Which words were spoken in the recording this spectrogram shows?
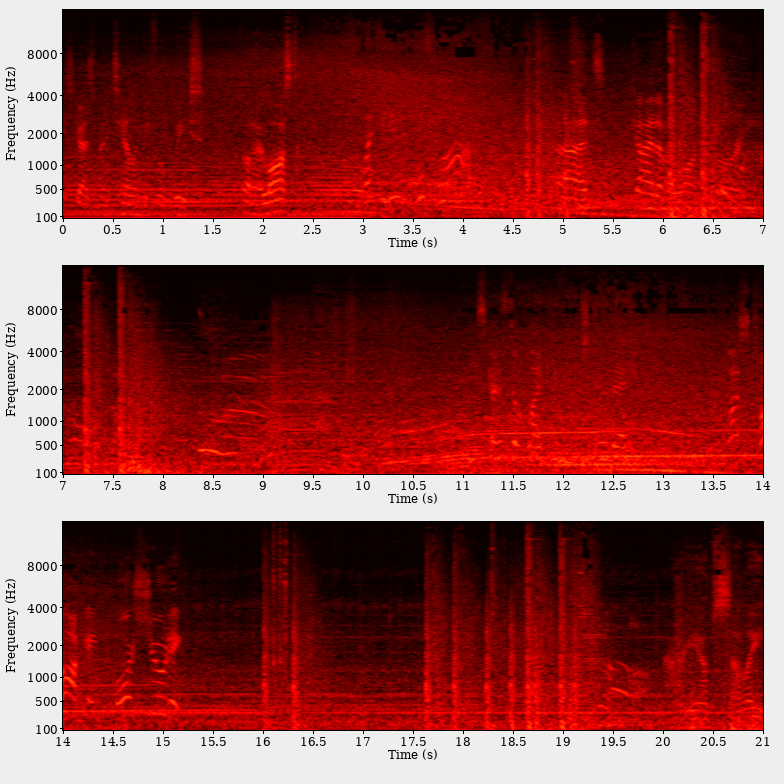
These guys have been tailing me for weeks. Thought I lost them. What'd you do to piss them off? Uh, it's kind of a long story. These guys don't like you much, do they? Less talking, more shooting. Hurry up, Sully.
